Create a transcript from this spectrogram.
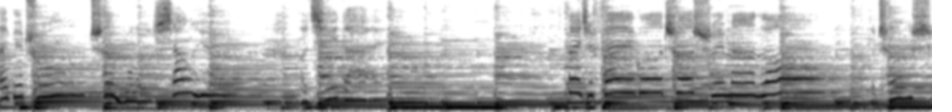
在别处沉默相遇和期待。飞机飞过车水马龙的城市，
